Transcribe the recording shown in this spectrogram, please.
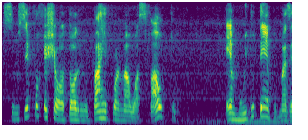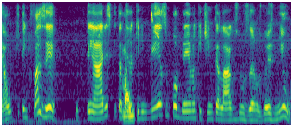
Se você for fechar o autódromo para reformar o asfalto, é muito tempo, mas é o que tem que fazer. Porque tem áreas que está tendo mas... aquele mesmo problema que tinha Interlagos nos anos 2000,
